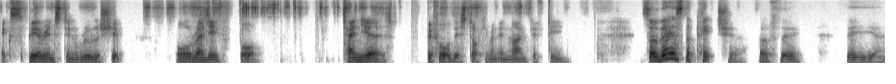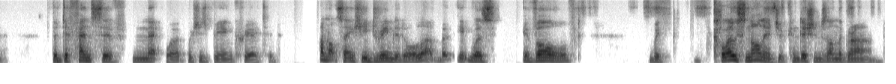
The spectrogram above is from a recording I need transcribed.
experienced in rulership already for 10 years before this document in 915. So there's the picture of the, the, uh, the defensive network which is being created. I'm not saying she dreamed it all up, but it was evolved with close knowledge of conditions on the ground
